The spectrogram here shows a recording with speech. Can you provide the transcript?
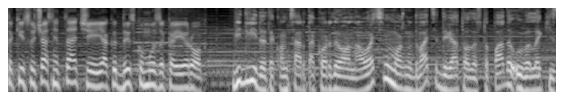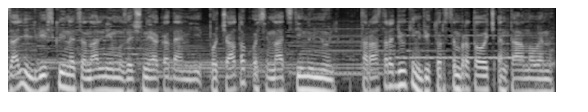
такі сучасні течії, як диско-музика і рок. Відвідати концерт акордеона осінь можна 29 листопада у великій залі Львівської національної музичної академії. Початок о 17.00. Тарас Радюкін, Віктор Сембратович, НТА Новини.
